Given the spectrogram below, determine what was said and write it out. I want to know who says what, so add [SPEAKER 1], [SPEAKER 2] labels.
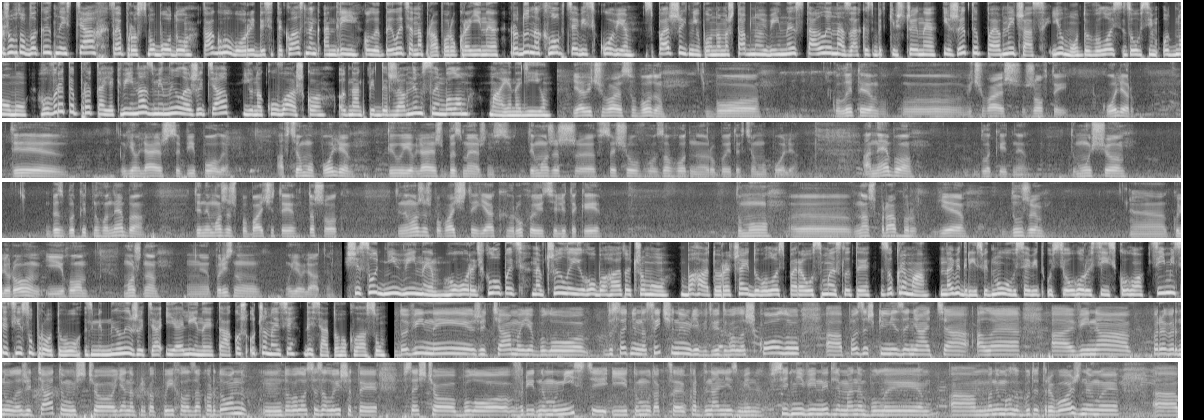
[SPEAKER 1] Жовто-блакитний стяг це про свободу. Так говорить десятикласник Андрій, коли дивиться на прапор України. Родина хлопця військові з перших днів повномасштабної війни стали на захист батьківщини, і жити певний час йому довелось зовсім одному. Говорити про те, як війна змінила життя, юнаку важко. Однак під державним символом має надію.
[SPEAKER 2] Я відчуваю свободу, бо коли ти е, відчуваєш жовтий колір, ти уявляєш собі поле. А в цьому полі ти уявляєш безмежність. Ти можеш е, все, що завгодно робити в цьому полі. А небо блакитне, тому що без блакитного неба ти не можеш побачити пташок, ти не можеш побачити, як рухаються літаки. Тому е, наш прапор є дуже кольоровим і його можна е, по-різному уявляти.
[SPEAKER 1] 600 днів війни, говорить хлопець, навчили його багато чому. Багато речей довелось переосмислити. Зокрема, на відріз відмовився від усього російського. Ці місяці супротиву змінили життя і Аліни, також учениці 10 класу.
[SPEAKER 3] До війни життя моє було достатньо насиченим. Я відвідувала школу, позашкільні заняття, але війна перевернула життя, тому що я, наприклад, поїхала за кордон, довелося залишити все, що було в рідному місті, і тому так це кардинальні зміни. Всі дні війни для мене були вони могли бути тривожними,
